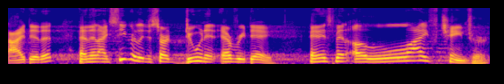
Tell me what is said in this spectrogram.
I did it. And then I secretly just started doing it every day. And it's been a life changer.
